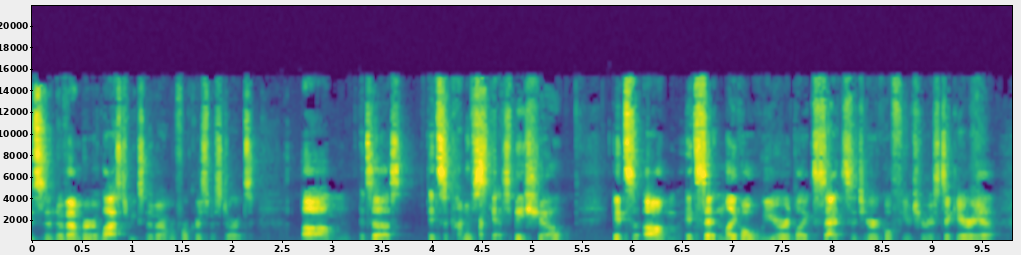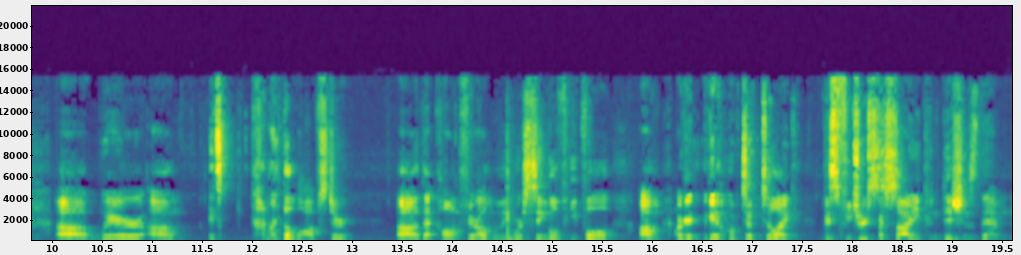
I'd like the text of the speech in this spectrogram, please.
This is in November, last week's November before Christmas starts. Um, it's a it's a kind of sketch based show. It's um it's set in like a weird like sat- satirical futuristic area uh, where um it's kind of like The Lobster, uh, that Colin Farrell movie where single people um are get, get hooked up to like this futuristic society conditions them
